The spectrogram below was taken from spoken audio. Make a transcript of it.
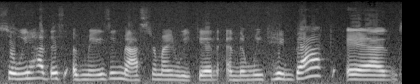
So we had this amazing mastermind weekend, and then we came back, and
